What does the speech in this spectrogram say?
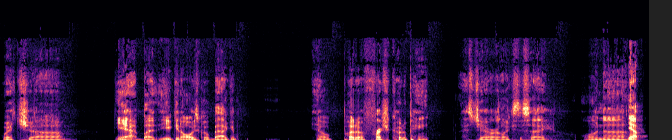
Which, uh, yeah, but you can always go back and you know put a fresh coat of paint, as JR likes to say, on uh, Yep.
